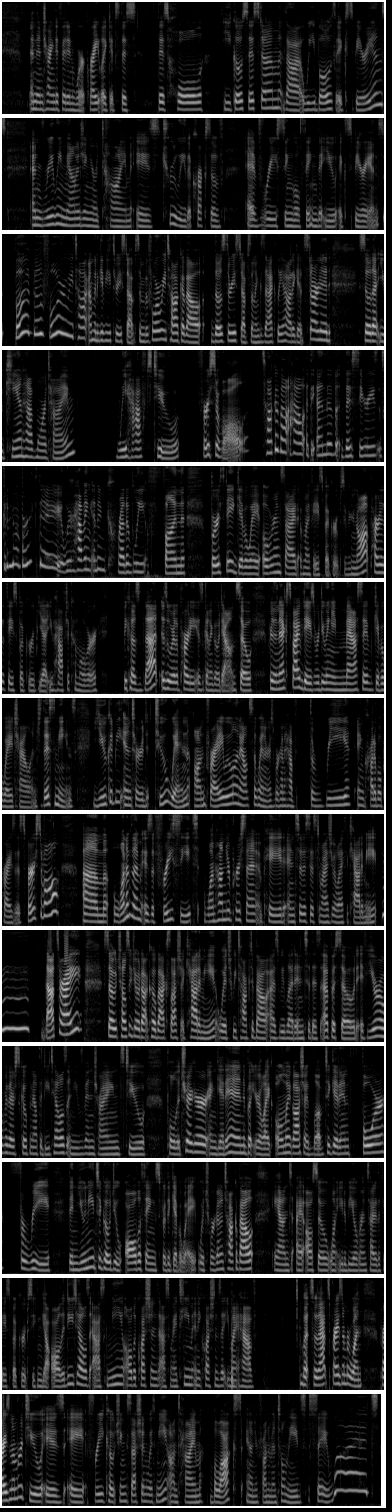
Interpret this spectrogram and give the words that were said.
and then trying to fit in work, right? Like it's this this whole ecosystem that we both experience. And really managing your time is truly the crux of every single thing that you experience. But before we talk, I'm going to give you three steps. And before we talk about those three steps on exactly how to get started so that you can have more time, we have to, first of all, talk about how at the end of this series, it's going to be my birthday. We're having an incredibly fun birthday giveaway over inside of my Facebook group. So if you're not part of the Facebook group yet, you have to come over because that is where the party is going to go down. So, for the next five days, we're doing a massive giveaway challenge. This means you could be entered to win. On Friday, we will announce the winners. We're going to have three incredible prizes. First of all, um, one of them is a free seat, 100% paid into the Systemize Your Life Academy. Mm, that's right. So, chelseajo.co backslash academy, which we talked about as we led into this episode. If you're over there scoping out the details and you've been trying to pull the trigger and get in, but you're like, oh my gosh, I'd love to get in for free, then you need to go do all the things for the giveaway, which we're going to talk about. And I also want you to be over inside of the Facebook group so you can get all the details, ask me all the questions, ask my team any questions that you might have. But so that's prize number one. Prize number two is a free coaching session with me on time blocks and your fundamental needs. Say what?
